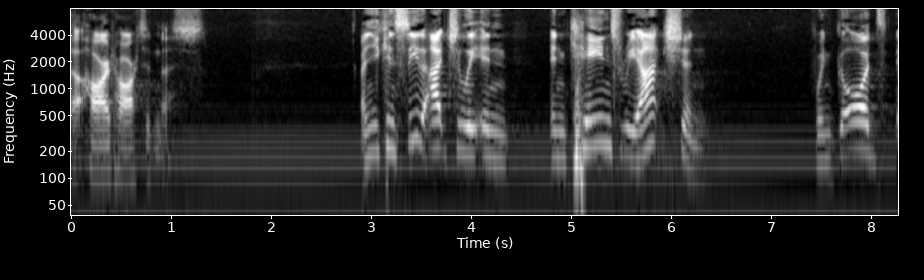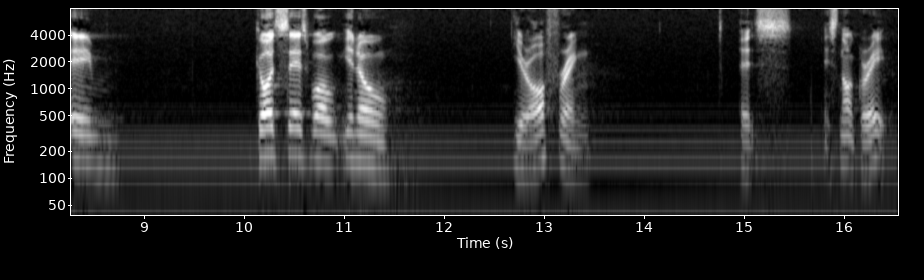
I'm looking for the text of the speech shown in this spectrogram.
That hard heartedness. And you can see that actually in in Cain's reaction, when God, um, God says, "Well, you know, your offering, it's it's not great."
